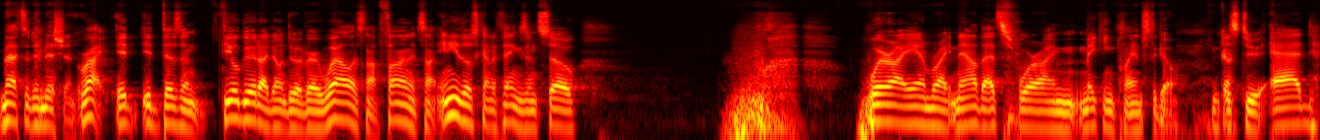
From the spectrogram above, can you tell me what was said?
That's an admission. Right. It, it doesn't feel good. I don't do it very well. It's not fun. It's not any of those kind of things. And so where I am right now, that's where I'm making plans to go okay. is to add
